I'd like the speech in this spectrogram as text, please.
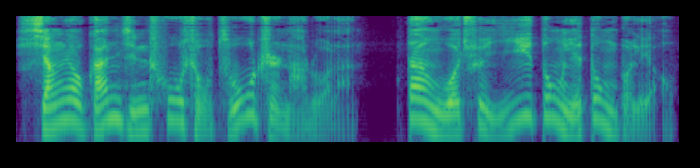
想要赶紧出手阻止那若兰，但我却一动也动不了。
